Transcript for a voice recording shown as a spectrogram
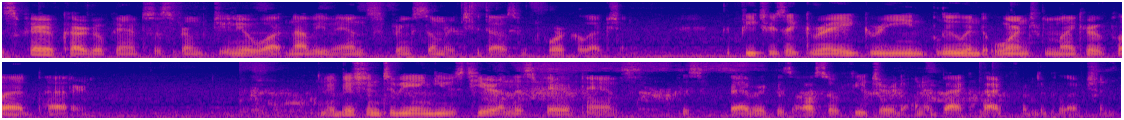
This pair of cargo pants is from Junya Watanabe Man's Spring-Summer 2004 collection. It features a gray, green, blue, and orange micro-plaid pattern. In addition to being used here on this pair of pants, this fabric is also featured on a backpack from the collection.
